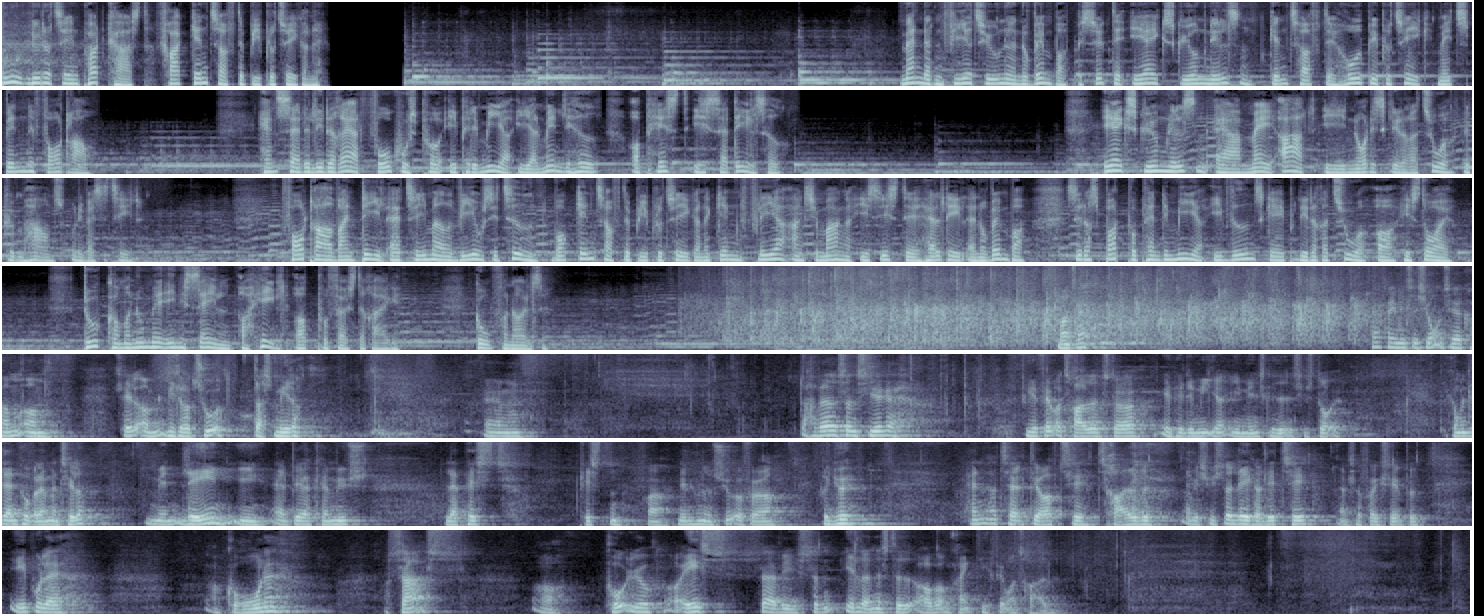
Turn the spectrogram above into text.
Du lytter til en podcast fra Gentofte Bibliotekerne. Mandag den 24. november besøgte Erik Skyrum Nielsen Gentofte Hovedbibliotek med et spændende foredrag. Han satte litterært fokus på epidemier i almindelighed og pest i særdeleshed. Erik Skyrum Nielsen er mag art i nordisk litteratur ved Københavns Universitet. Foredraget var en del af temaet Virus i tiden, hvor Gentofte Bibliotekerne gennem flere arrangementer i sidste halvdel af november sætter spot på pandemier i videnskab, litteratur og historie. Du kommer nu med ind i salen og helt op på første række. God fornøjelse. Mange tak. Tak for invitationen til at komme om tale om litteratur, der smitter. Øhm, der har været sådan cirka 4-35 større epidemier i menneskehedens historie. Det kommer lidt an på, hvordan man tæller. Men lægen i Albert Camus' La Peste, pesten fra 1947, Rieu, han har talt det op til 30. Og hvis vi så lægger lidt til, altså for eksempel Ebola og corona og SARS og polio og AIDS, så er vi sådan et eller andet sted oppe omkring de 35.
